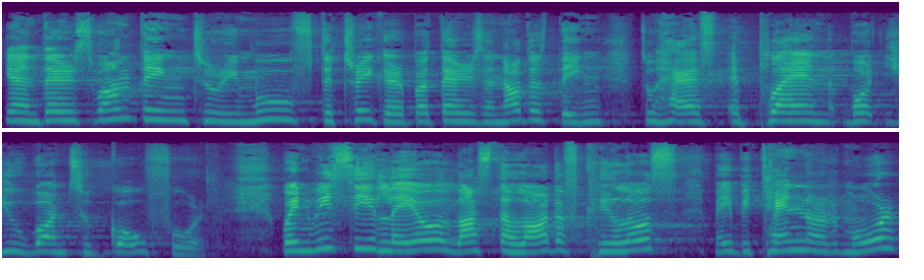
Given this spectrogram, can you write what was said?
Yeah, and there is one thing to remove the trigger, but there is another thing to have a plan what you want to go for. When we see Leo lost a lot of kilos, maybe 10 or more,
